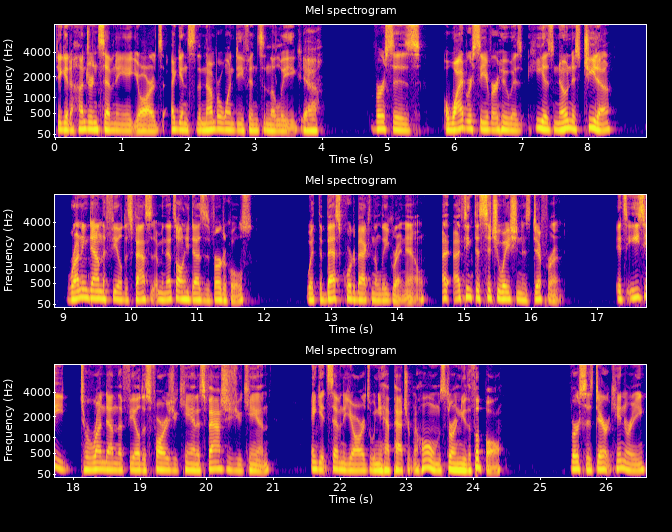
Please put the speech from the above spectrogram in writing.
to get 178 yards against the number one defense in the league Yeah. versus a wide receiver who is he is known as cheetah running down the field as fast as I mean that's all he does is verticals with the best quarterback in the league right now. I, I think the situation is different. It's easy to run down the field as far as you can, as fast as you can, and get 70 yards when you have Patrick Mahomes throwing you the football versus Derrick Henry,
